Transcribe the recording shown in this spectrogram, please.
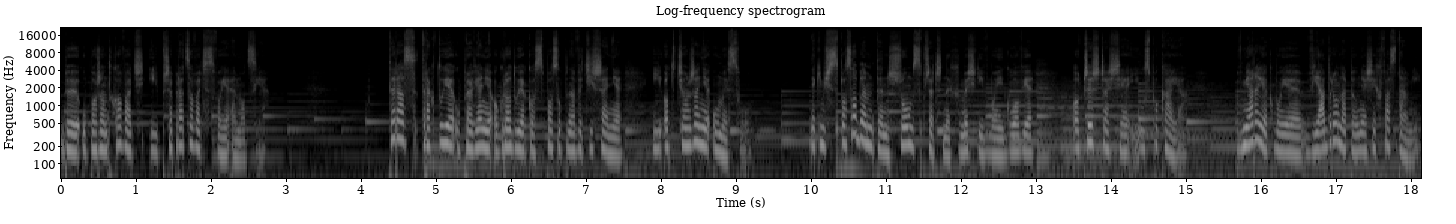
by uporządkować i przepracować swoje emocje. Teraz traktuję uprawianie ogrodu jako sposób na wyciszenie i odciążenie umysłu. Jakimś sposobem ten szum sprzecznych myśli w mojej głowie oczyszcza się i uspokaja, w miarę jak moje wiadro napełnia się chwastami.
